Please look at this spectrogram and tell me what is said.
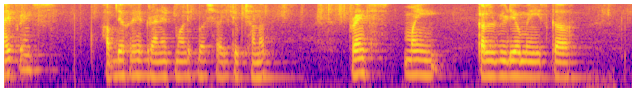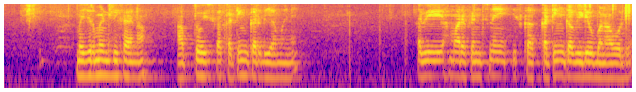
हाय फ्रेंड्स आप देख रहे हैं ग्रैनेट मालिक बादशाह यूट्यूब चैनल फ्रेंड्स मैं कल वीडियो में इसका मेज़रमेंट दिखाया ना, अब तो इसका कटिंग कर दिया मैंने। अभी हमारे फ्रेंड्स ने इसका कटिंग का वीडियो बना बोले।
